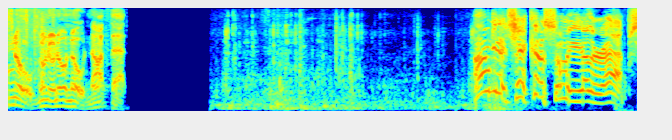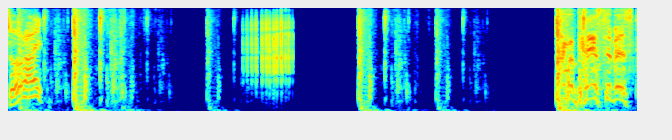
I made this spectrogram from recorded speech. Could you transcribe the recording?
No, no, no, no, no, not that. I'm gonna check out some of the other apps, alright? I'm a pacifist!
